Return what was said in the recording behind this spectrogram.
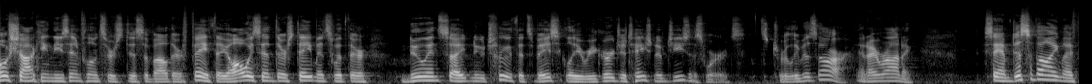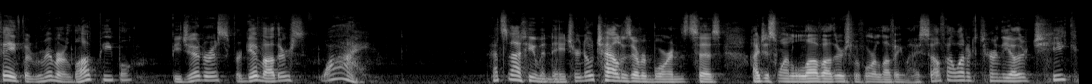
Most shocking, these influencers disavow their faith. They always end their statements with their new insight, new truth. It's basically a regurgitation of Jesus' words. It's truly bizarre and ironic. say, I'm disavowing my faith, but remember, love people, be generous, forgive others. Why? That's not human nature. No child is ever born that says, I just want to love others before loving myself. I want to turn the other cheek.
